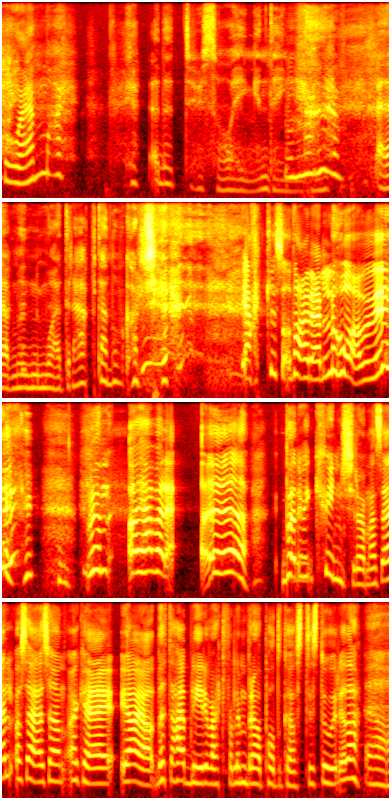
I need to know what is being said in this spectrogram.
Who am I? «Det- Du så ingenting. Men Må jeg drepe deg nå, kanskje? Jeg er ikke sånn her, jeg lover. Men, og jeg bare øh, bare cringer av meg selv. Og så er jeg sånn OK, ja ja, dette her blir i hvert fall en bra podkasthistorie, da. Ja.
